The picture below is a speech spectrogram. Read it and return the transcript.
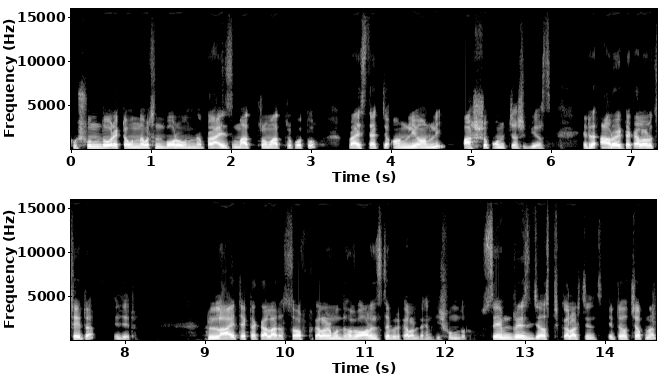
খুব সুন্দর একটা ওন্না পাচ্ছেন, বড় ওন্না। প্রাইস মাত্র মাত্র কত? প্রাইস থাকছে অনলি অনলি পাঁচশো পঞ্চাশ বিয়ার্স এটা আরও একটা কালার হচ্ছে এটা, এই যে লাইট একটা কালার সফট কালারের মধ্যে হবে অরেঞ্জ টাইপের কালার দেখেন কি সুন্দর। Same dress just colour change এটা হচ্ছে আপনার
